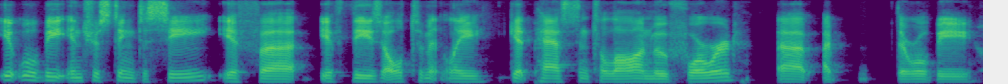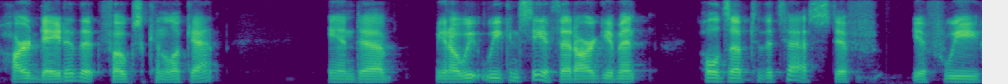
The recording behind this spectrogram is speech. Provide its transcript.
It will be interesting to see if uh, if these ultimately get passed into law and move forward. Uh, I, there will be hard data that folks can look at, and uh, you know we, we can see if that argument holds up to the test. If if we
